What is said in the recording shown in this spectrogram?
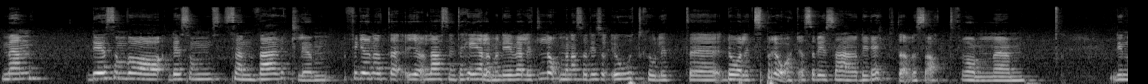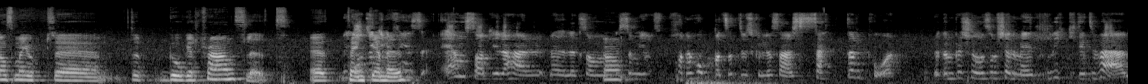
Men det som var, det som sen verkligen, för grejen att jag läste inte hela men det är väldigt långt, men alltså det är så otroligt eh, dåligt språk. Alltså det är så här direktöversatt från, eh, det är någon som har gjort eh, typ Google Translate. Eh, Men jag jag tycker det mig. finns en sak i det här mejlet som, Ja. som jag hade hoppats att du skulle så här sätta dig på. En person som känner mig riktigt väl,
